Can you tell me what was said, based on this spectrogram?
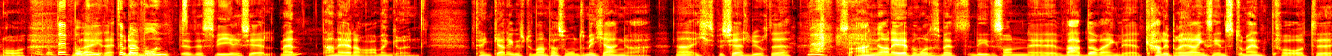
og, Og det er vondt, det er bare vondt. Det, det svir i sjelen. Men han er der av en grunn. Tenk deg hvis du var en person som ikke angra. Eh, ikke spesielt lurt det. Nei. Så angeren er på en måte som et lite sånn eh, vadder, egentlig. Et kalibreringsinstrument i forhold til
